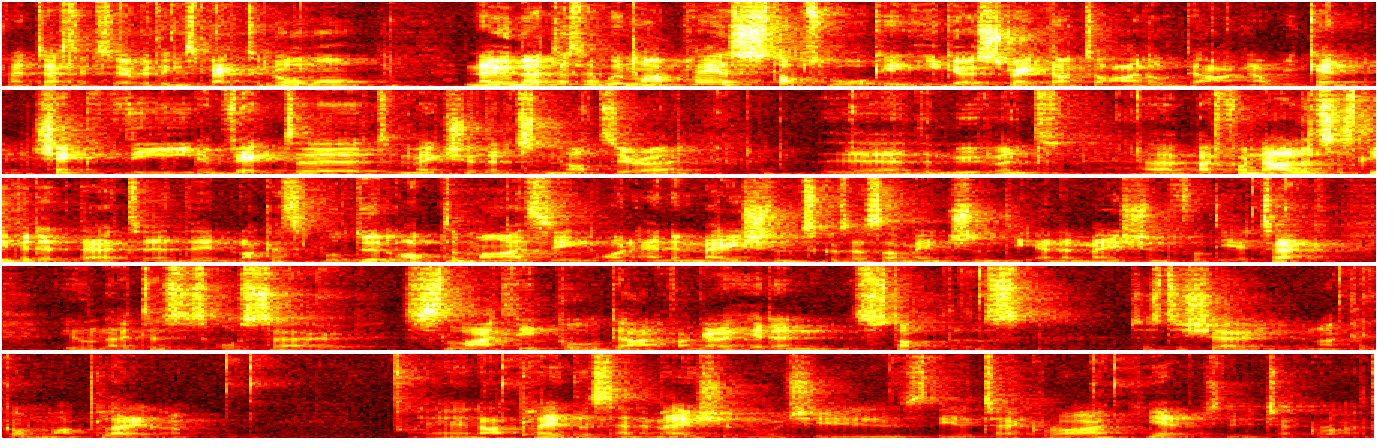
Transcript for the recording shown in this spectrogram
fantastic. So everything's back to normal. Now you'll notice that when my player stops walking, he goes straight down to idle down. Now we can check the vector to make sure that it's not zero the, movement. Uh, but for now, let's just leave it at that. And then, like I said, we'll do an optimizing on animations because as I mentioned, the animation for the attack, you'll notice is also slightly pulled down. If I go ahead and stop this, just to show you, and I click on my player, and I play this animation, which is the attack right. Yeah, it's the attack right.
